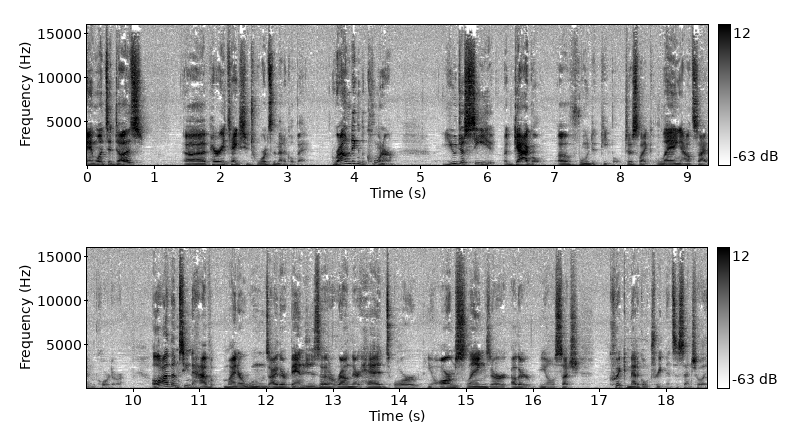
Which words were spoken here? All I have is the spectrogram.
and once it does, uh, Perry takes you towards the medical bay. Rounding the corner, you just see a gaggle of wounded people just like laying outside in the corridor. A lot of them seem to have minor wounds, either bandages that are around their heads or you know arm slings or other you know such quick medical treatments essentially.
